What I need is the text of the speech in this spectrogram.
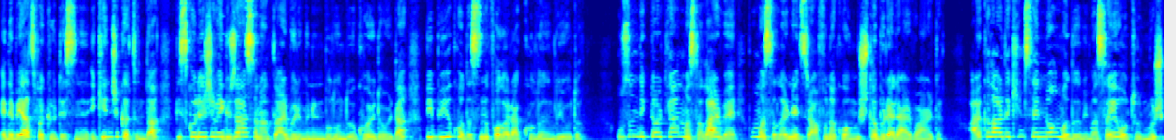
Edebiyat Fakültesinin ikinci katında Psikoloji ve Güzel Sanatlar bölümünün bulunduğu koridorda bir büyük oda sınıf olarak kullanılıyordu. Uzun dikdörtgen masalar ve bu masaların etrafına konmuş tabureler vardı. Arkalarda kimsenin olmadığı bir masaya oturmuş,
